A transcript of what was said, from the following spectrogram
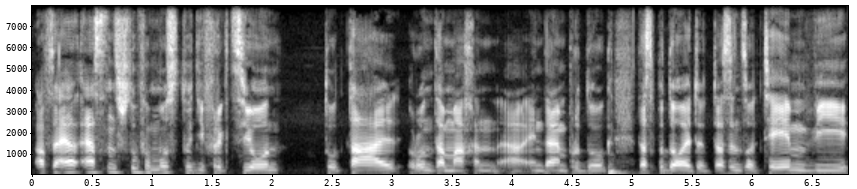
Auf der ersten Stufe musst du die Friktion total runter machen äh, in deinem Produkt. Das bedeutet, das sind so Themen wie,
